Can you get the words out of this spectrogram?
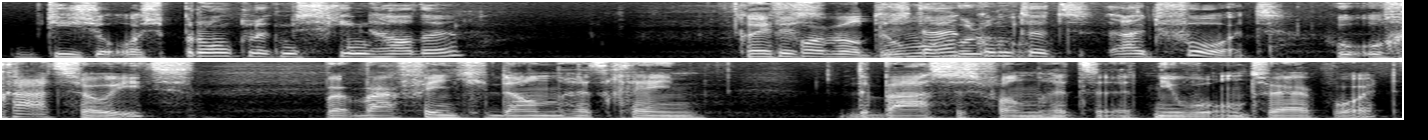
die ze oorspronkelijk misschien hadden. Kun je een Dus, voorbeeld dus noemen? daar hoe, komt het uit voort. hoe, hoe gaat zoiets? Waar, waar vind je dan hetgeen de basis van het, het nieuwe ontwerp wordt?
